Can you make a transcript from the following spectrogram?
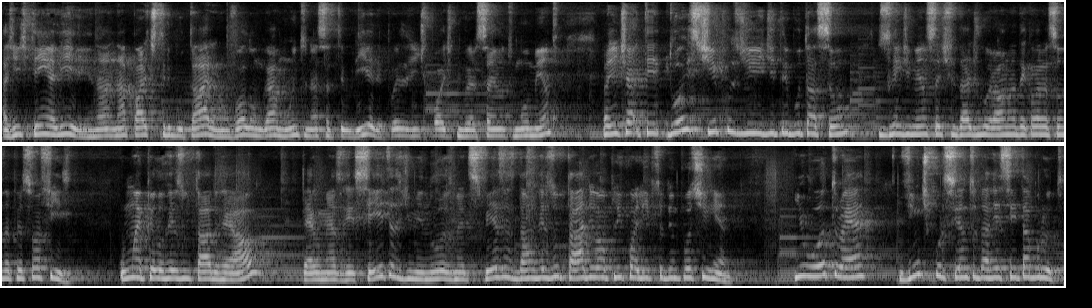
a gente tem ali na, na, parte tributária, não vou alongar muito nessa teoria, depois a gente pode conversar em outro momento, a gente ter dois tipos de, de tributação dos rendimentos da atividade rural na declaração da pessoa física. Um é pelo resultado real, pego minhas receitas, diminuo as minhas despesas, dá um resultado e eu aplico a alíquota do imposto de renda. E o outro é 20% da receita bruta.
